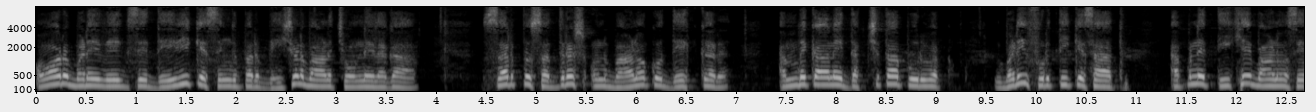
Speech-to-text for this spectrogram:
और बड़े वेग से देवी के सिंह पर भीषण बाण छोड़ने लगा। सर्प सदृश उन बाणों को देखकर अंबिका ने दक्षता पूर्वक बड़ी फुर्ती के साथ अपने तीखे बाणों से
